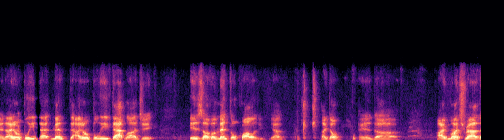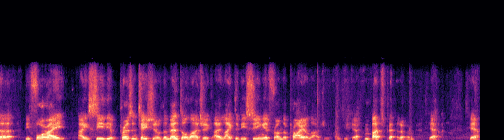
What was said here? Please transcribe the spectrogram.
And I don't believe that meant I don't believe that logic is of a mental quality. Yeah. I don't. And uh, I much rather, before I, I see the presentation of the mental logic, I like to be seeing it from the prior logic. Yeah, much better. Yeah, yeah.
